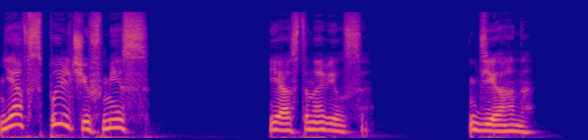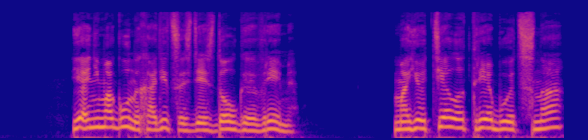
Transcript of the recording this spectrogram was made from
«Я вспыльчив, мисс...» Я остановился. «Диана, я не могу находиться здесь долгое время. Мое тело требует сна,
